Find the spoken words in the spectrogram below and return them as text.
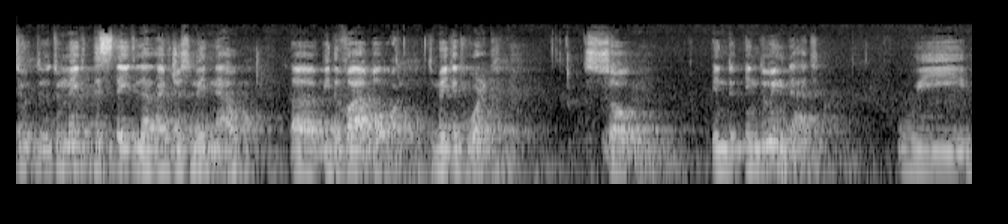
to, to, to, make the state that I've just made now uh, be the viable one to make it work. So in, in doing that, we,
